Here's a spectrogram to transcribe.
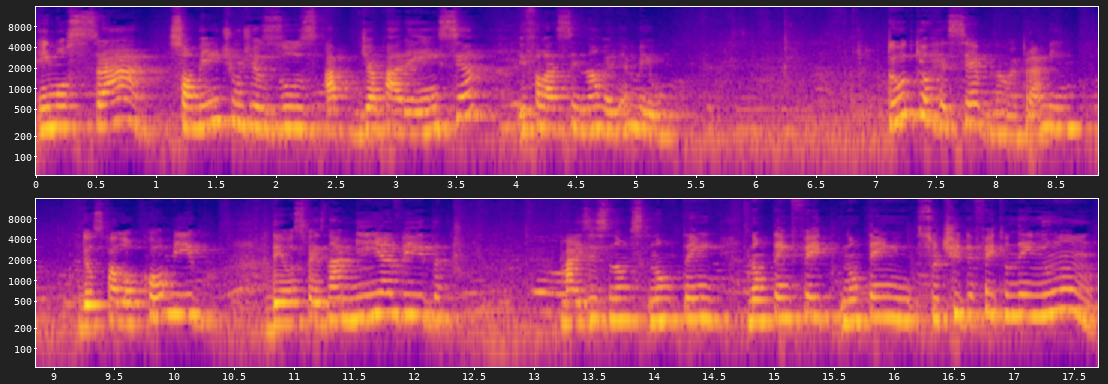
Em mostrar somente um Jesus de aparência e falar assim: não, ele é meu. Tudo que eu recebo não é para mim. Deus falou comigo. Deus fez na minha vida. Mas isso não, não, tem, não, tem feito, não tem surtido efeito nenhum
